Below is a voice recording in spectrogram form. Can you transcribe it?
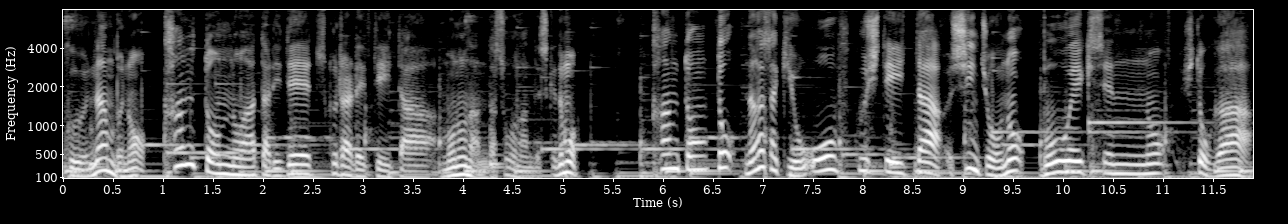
国南部の広東のあたりで作られていたものなんだそうなんですけども広東と長崎を往復していた清朝の貿易船の人が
